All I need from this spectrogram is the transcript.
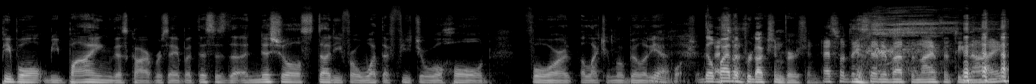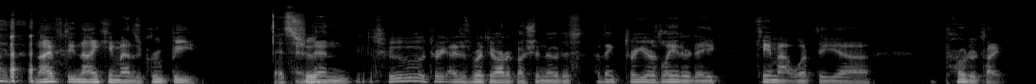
People won't be buying this car per se, but this is the initial study for what the future will hold for electric mobility Yeah, in Porsche. they'll buy the production version. That's what they said about the 959. 959 came out as Group B. That's And true. then two or three, I just read the article, I should notice. I think three years later, they came out with the uh, prototype.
